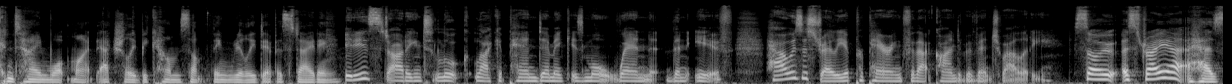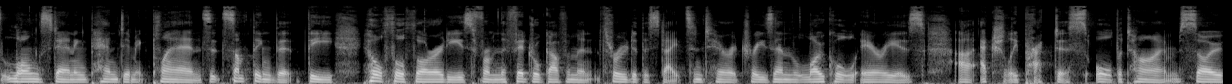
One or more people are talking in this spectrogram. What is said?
contain what might actually become something really devastating. It is starting to look like a pandemic is more when than if. How is Australia preparing for that kind of eventuality? So, Australia has long standing pandemic plans. It's something that the health authorities from the federal government through to the states and territories and local areas uh, actually practice all the time. So,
